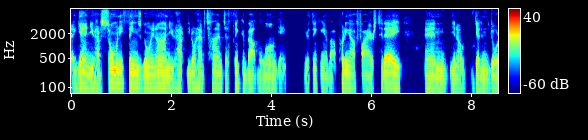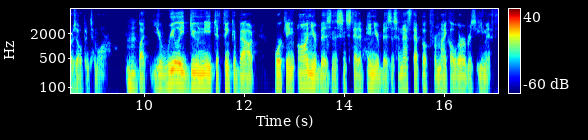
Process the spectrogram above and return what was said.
again you have so many things going on you have you don't have time to think about the long game. You're thinking about putting out fires today and you know getting the doors open tomorrow. Mm-hmm. but you really do need to think about working on your business instead of in your business. And that's that book from michael gerber's e-myth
